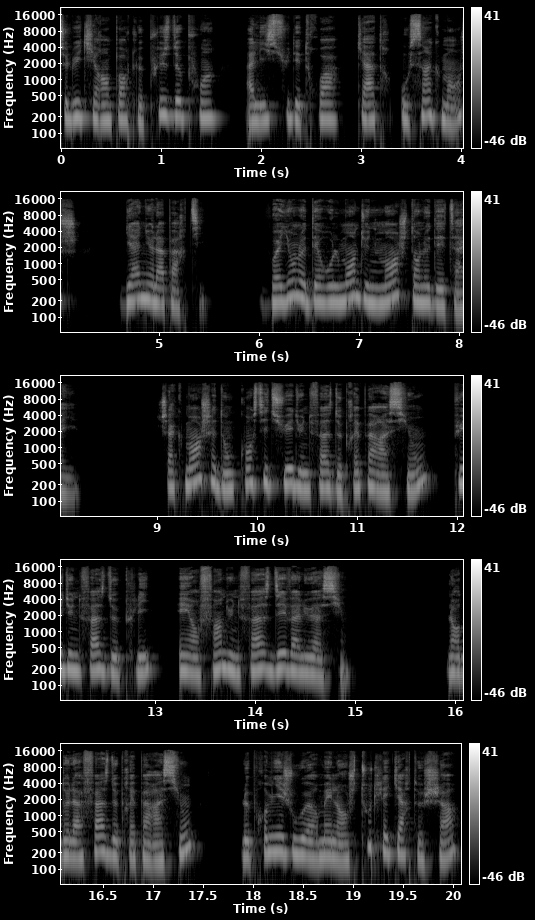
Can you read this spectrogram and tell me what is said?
Celui qui remporte le plus de points à l'issue des 3, 4 ou 5 manches gagne la partie. Voyons le déroulement d'une manche dans le détail. Chaque manche est donc constituée d'une phase de préparation, puis d'une phase de pli et enfin d'une phase d'évaluation. Lors de la phase de préparation, le premier joueur mélange toutes les cartes chat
